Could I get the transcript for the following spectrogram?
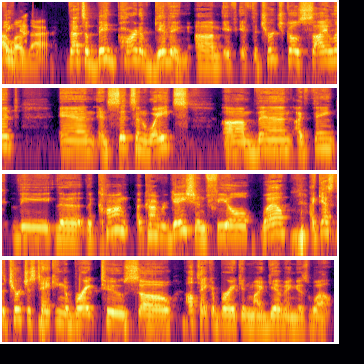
I, I, I love that, that. That's a big part of giving. Um, if, if the church goes silent and and sits and waits, um, then I think the the the con- congregation feel well. I guess the church is taking a break too, so I'll take a break in my giving as well.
